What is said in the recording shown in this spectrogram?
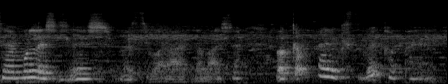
Sembol eşleşmesi var arkadaşlar. Bakın her ikisi de kapalı.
